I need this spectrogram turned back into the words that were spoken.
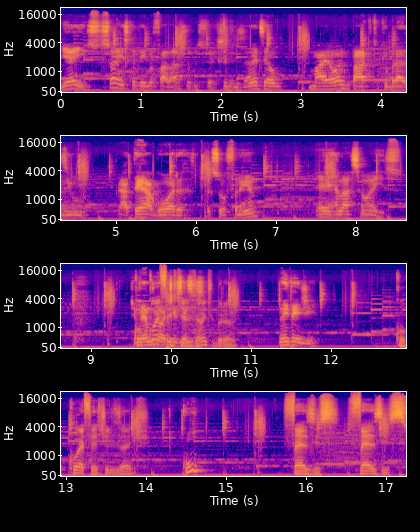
E é isso. Só isso que eu tenho para falar sobre os fertilizantes. É o maior impacto que o Brasil até agora está sofrendo é em relação a isso. Tivemos Cocô é fertilizante, Bruno? Não entendi. Cocô é fertilizante? Cu? Fezes. Fezes.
